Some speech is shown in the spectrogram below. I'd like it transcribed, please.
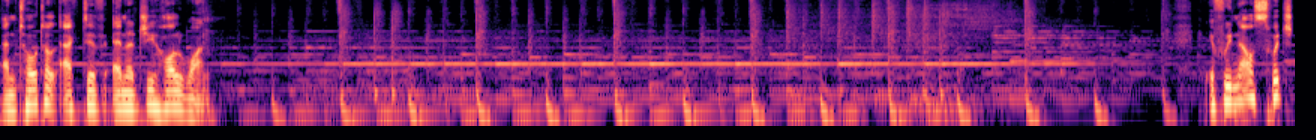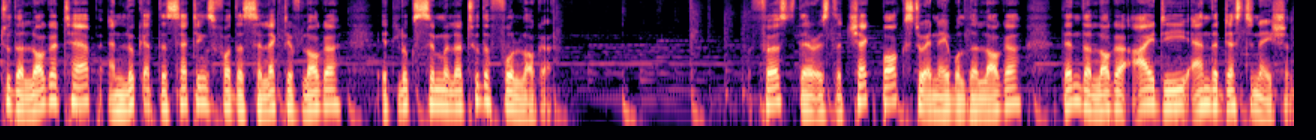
and total active energy hall 1. If we now switch to the Logger tab and look at the settings for the selective logger, it looks similar to the full logger. First, there is the checkbox to enable the logger, then the logger ID and the destination.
